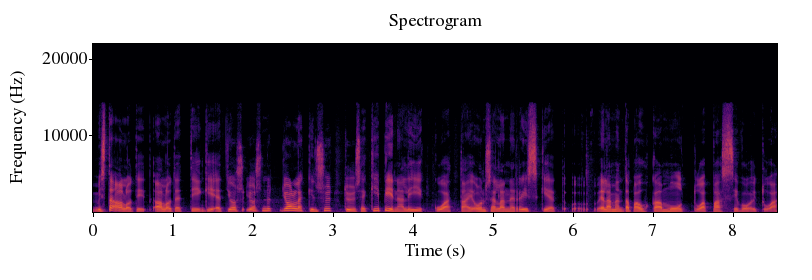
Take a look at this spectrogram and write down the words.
mistä aloitit, aloitettiinkin, että jos, jos nyt jollekin syttyy se kipinä liikkua tai on sellainen riski, että elämäntapa uhkaa muuttua, passivoitua,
